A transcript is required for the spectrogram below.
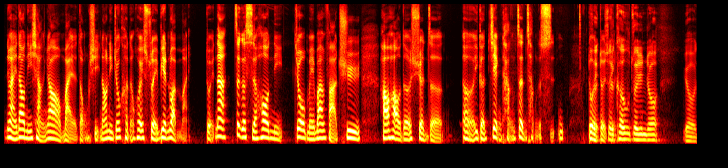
买到你想要买的东西，然后你就可能会随便乱买。对，那这个时候你就没办法去好好的选择呃一个健康正常的食物。对对，对，所以客户最近就有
